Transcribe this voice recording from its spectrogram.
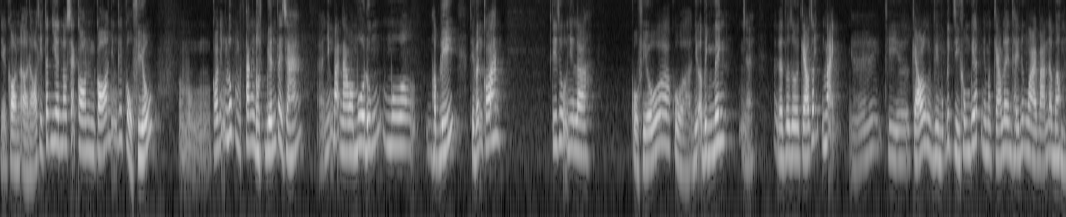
Vậy còn ở đó thì tất nhiên nó sẽ còn có những cái cổ phiếu có những lúc mà tăng đột biến về giá. Ờ, những bạn nào mà mua đúng, mua hợp lý thì vẫn có ăn ví dụ như là cổ phiếu của nhựa bình minh, đấy. đợt vừa rồi kéo rất mạnh, đấy. thì ờ, kéo vì mục đích gì không biết, nhưng mà kéo lên thấy nước ngoài bán ở bầm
